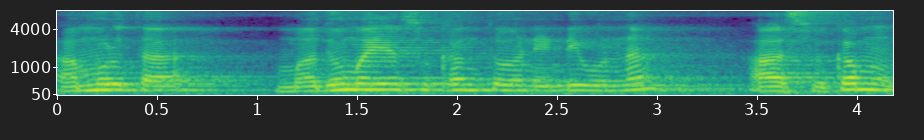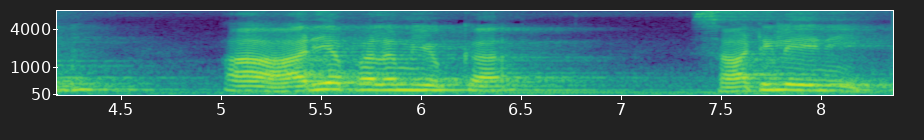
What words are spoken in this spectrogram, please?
అమృత మధుమయ సుఖంతో నిండి ఉన్న ఆ సుఖము ఆ ఆర్యఫలం యొక్క సాటిలేని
